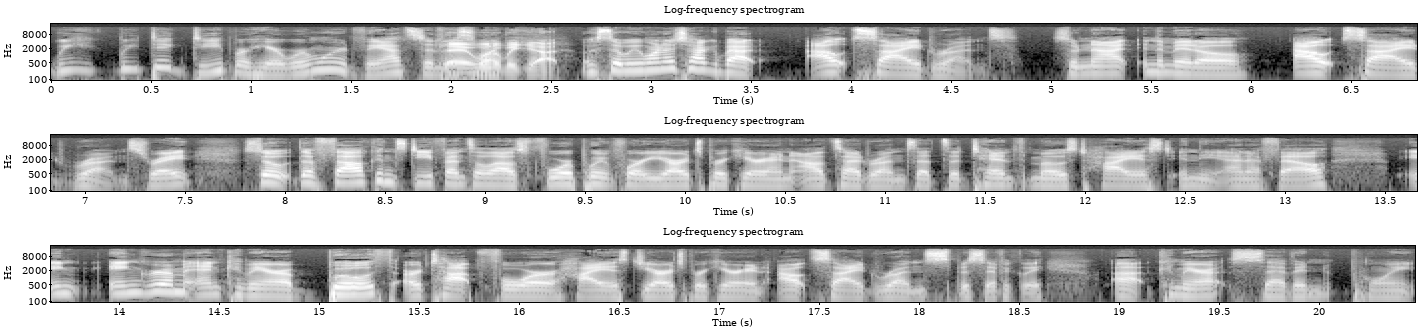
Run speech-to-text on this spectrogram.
we we dig deeper here. We're more advanced in okay. this What one. do we got? So we want to talk about outside runs. So not in the middle, outside runs, right? So the Falcons defense allows 4.4 yards per carry on outside runs. That's the 10th most highest in the NFL. In- Ingram and Kamara both are top four highest yards per carry on outside runs specifically. Uh, Kamara 7.9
